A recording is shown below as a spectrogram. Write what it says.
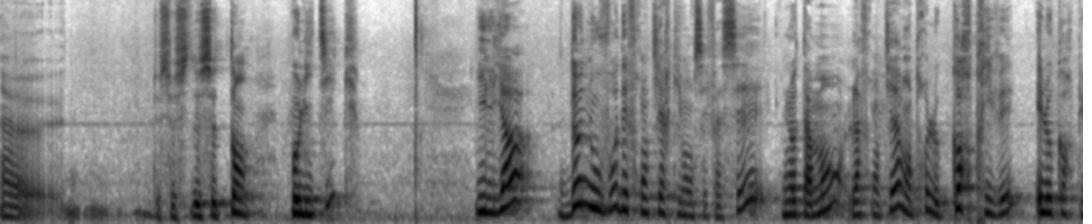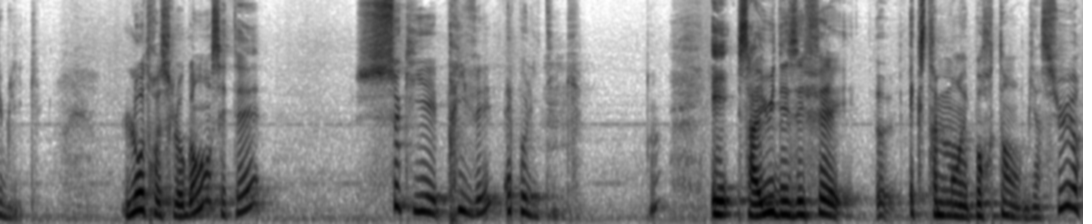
de ce temps politique, il y a de nouveau des frontières qui vont s'effacer, notamment la frontière entre le corps privé et le corps public. L'autre slogan, c'était Ce qui est privé est politique. Et ça a eu des effets euh, extrêmement importants, bien sûr,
